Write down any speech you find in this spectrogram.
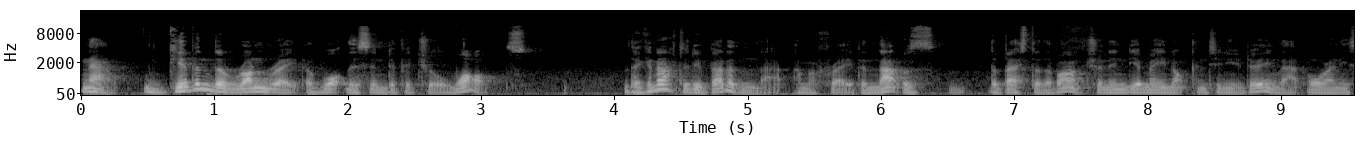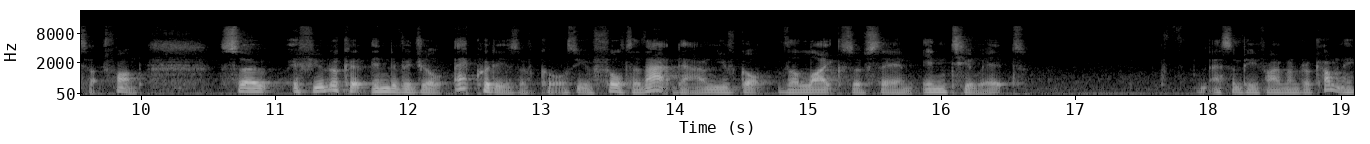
Now, given the run rate of what this individual wants, they're going to have to do better than that, I'm afraid. And that was the best of the bunch, and India may not continue doing that or any such fund. So if you look at individual equities, of course, you filter that down, you've got the likes of, say, an Intuit, S&P 500 company,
